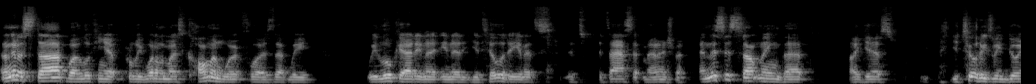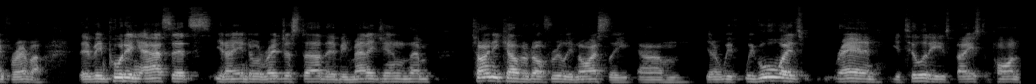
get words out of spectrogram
And I'm going to start by looking at probably one of the most common workflows that we we look at in a, in a utility, and it's it's it's asset management. And this is something that I guess utilities have been doing forever. They've been putting assets, you know, into a register. They've been managing them. Tony covered it off really nicely. Um, you know, we've we've always ran utilities based upon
